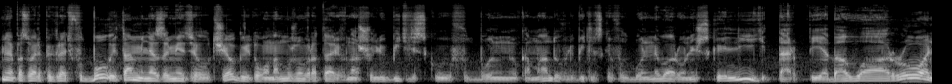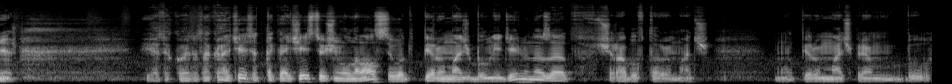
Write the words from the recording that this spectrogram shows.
меня позвали поиграть в футбол, и там меня заметил чел, говорит, о, нам нужен вратарь в нашу любительскую футбольную команду, в любительской футбольной Воронежской лиге. Торпеда Воронеж. Я такой, это такая честь, это такая честь, очень волновался. Вот первый матч был неделю назад, вчера был второй матч. Вот первый матч прям был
